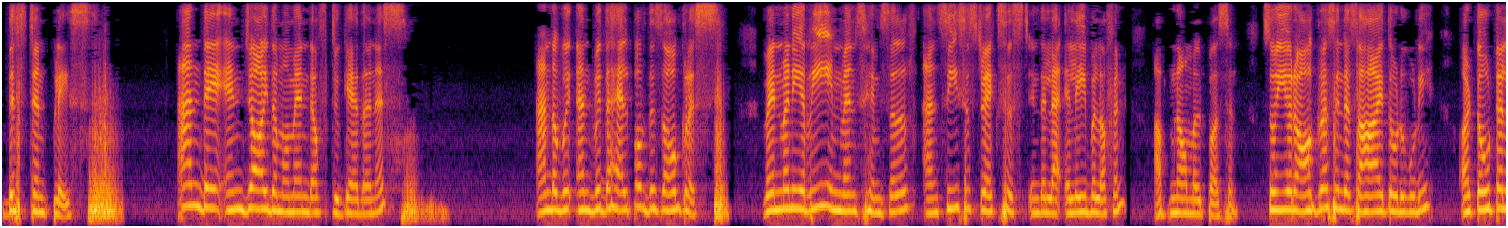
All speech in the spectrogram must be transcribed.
distant place and they enjoy the moment of togetherness and the and with the help of this ogress Venmani reinvents himself and ceases to exist in the la- label of an abnormal person. So ഈ ഒരു ഓഗ്രസിന്റെ സഹായത്തോടു കൂടി total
